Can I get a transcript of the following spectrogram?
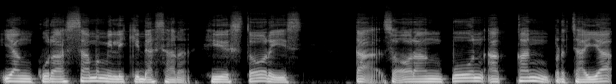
yang kurasa memiliki dasar historis, tak seorang pun akan percaya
